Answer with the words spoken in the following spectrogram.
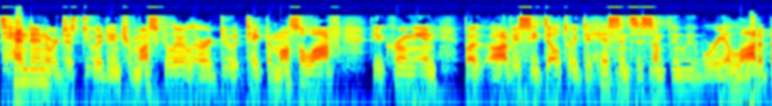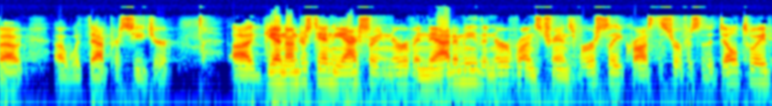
tendon or just do it intramuscular or do it take the muscle off the acromion. But obviously, deltoid dehiscence is something we worry a lot about uh, with that procedure. Uh, again, understand the axillary nerve anatomy. The nerve runs transversely across the surface of the deltoid,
